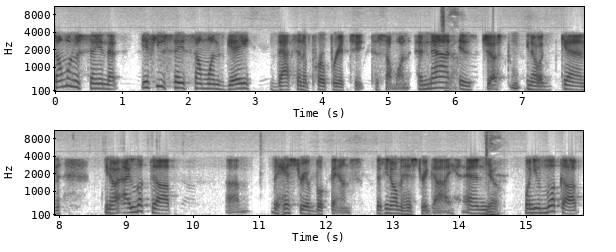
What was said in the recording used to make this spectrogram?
someone who's saying that if you say someone's gay, that's inappropriate to, to someone. And that is just you know, again, you know, I looked up um, the history of book bans because you know I'm a history guy, and Yeah. when you look up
